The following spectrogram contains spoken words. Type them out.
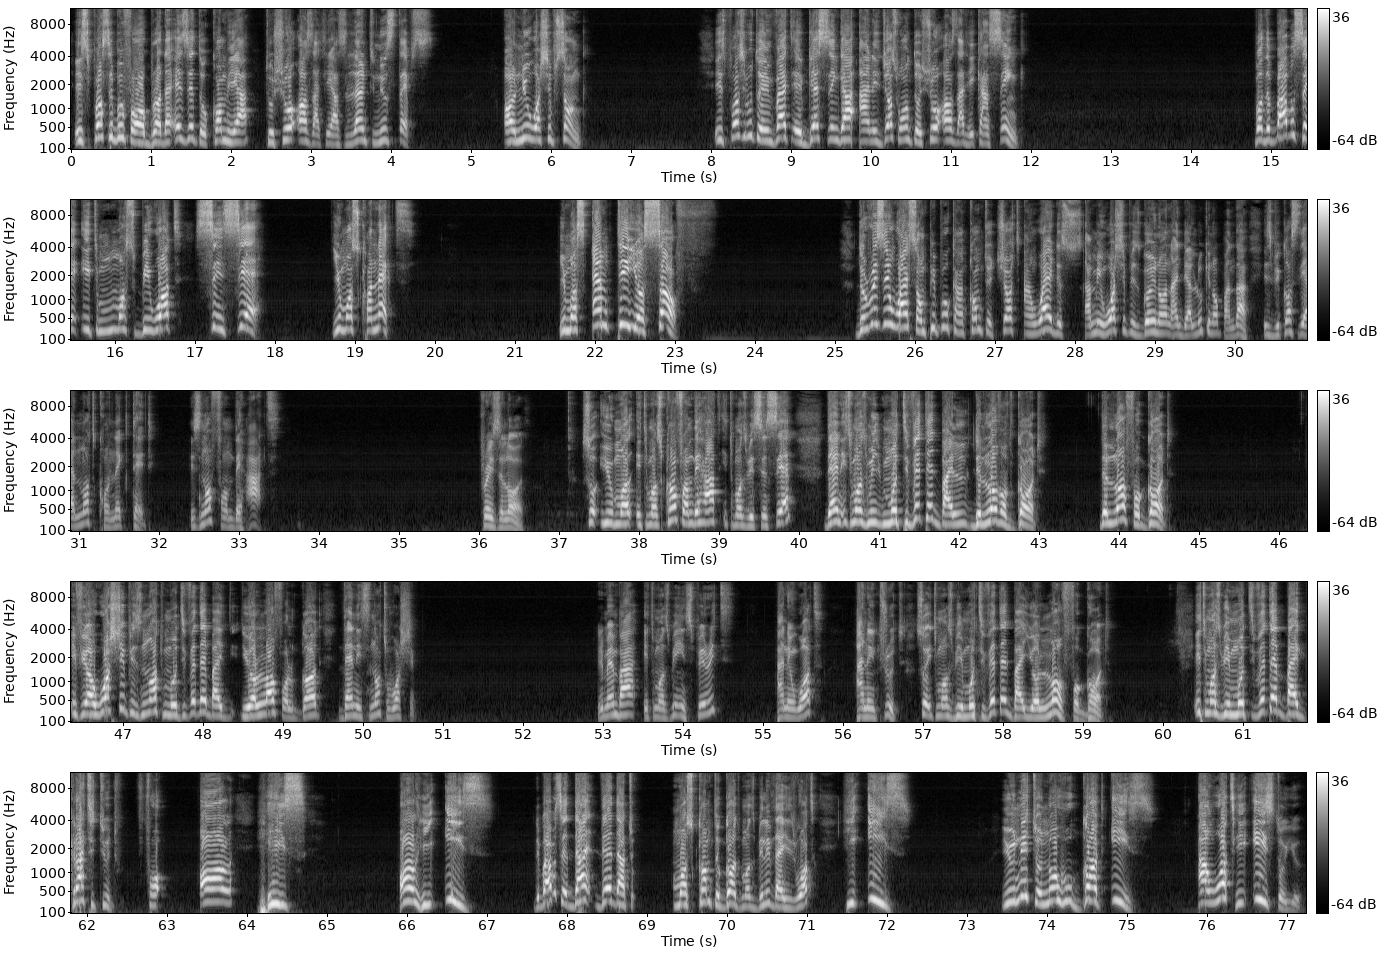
It's possible for brother Eze to come here to show us that he has learned new steps or new worship song. It's possible to invite a guest singer and he just want to show us that he can sing. But the Bible says it must be what? Sincere. You must connect. You must empty yourself. The reason why some people can come to church and why this, I mean, worship is going on and they are looking up and down is because they are not connected. It's not from the heart. Praise the Lord. So you must, it must come from the heart. It must be sincere. Then it must be motivated by the love of God, the love for God. If your worship is not motivated by your love for God, then it's not worship. Remember, it must be in spirit and in what? And in truth. So it must be motivated by your love for God. It must be motivated by gratitude for all his all he is. The Bible said that they that must come to God must believe that he's what? He is. You need to know who God is and what he is to you.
